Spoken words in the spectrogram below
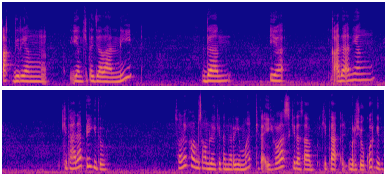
takdir yang yang kita jalani. Dan ya keadaan yang kita hadapi gitu. Soalnya kalau misalkan udah kita nerima kita ikhlas kita sab kita bersyukur gitu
